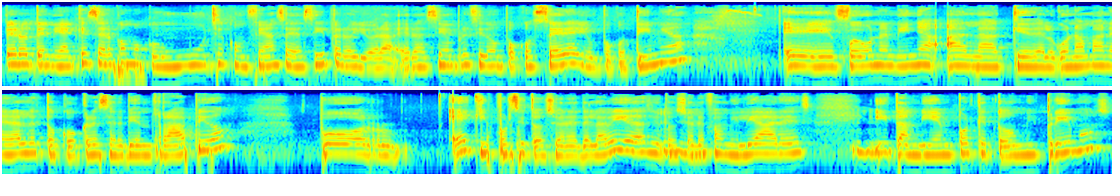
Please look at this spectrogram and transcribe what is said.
pero tenía que ser como con mucha confianza y así, pero yo era, era siempre he sido un poco seria y un poco tímida. Eh, fue una niña a la que de alguna manera le tocó crecer bien rápido por X, por situaciones de la vida, situaciones familiares y también porque todos mis primos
